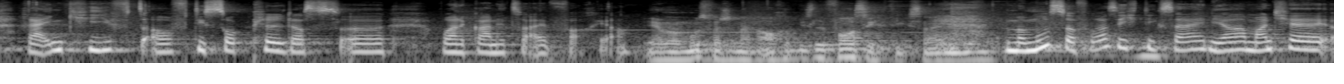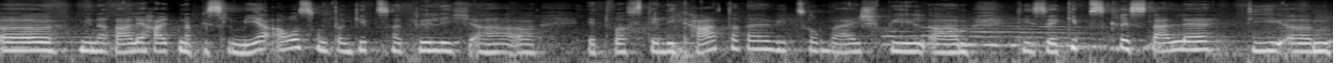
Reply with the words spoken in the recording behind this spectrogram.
reinkieft auf die Sockel. Das äh, war gar nicht so einfach, ja. Ja, man muss wahrscheinlich auch ein bisschen vorsichtig sein. Man muss auch vorsichtig sein, ja. Manche äh, Minerale halten ein bisschen mehr aus und dann gibt es natürlich äh, etwas delikatere, wie zum Beispiel ähm, diese Gipskristalle, die ähm,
